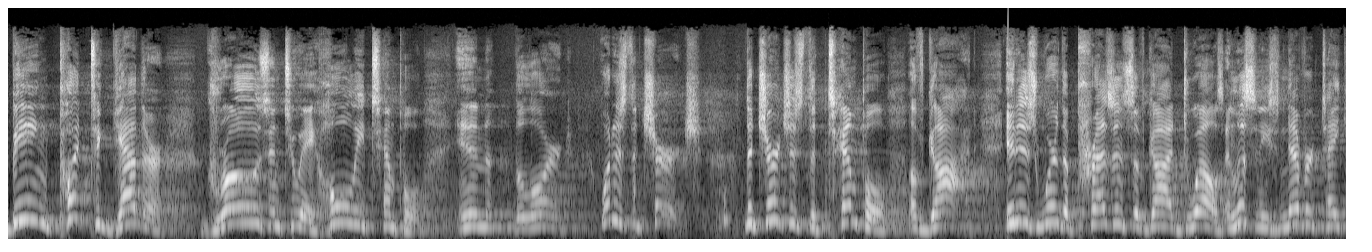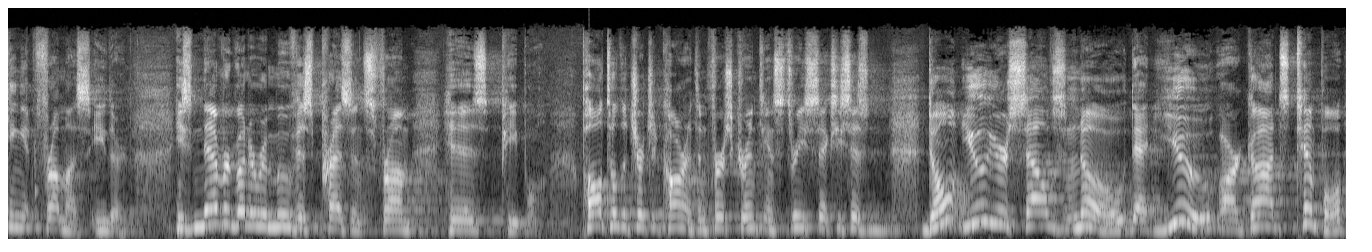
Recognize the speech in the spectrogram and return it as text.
being put together grows into a holy temple in the Lord. What is the church? The church is the temple of God. It is where the presence of God dwells. And listen, He's never taking it from us either. He's never going to remove His presence from His people. Paul told the church at Corinth in 1 Corinthians 3 6, he says, Don't you yourselves know that you are God's temple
